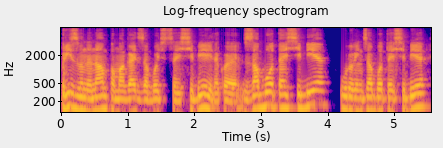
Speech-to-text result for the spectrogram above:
призваны нам помогать заботиться о себе. И такое забота о себе уровень заботы о себе,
